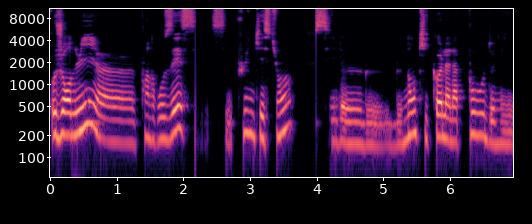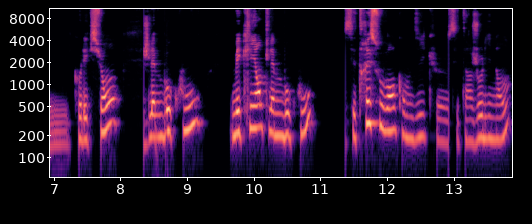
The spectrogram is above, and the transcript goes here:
Aujourd'hui, euh, Point de Rosée, c'est plus une question. C'est le, le, nom qui colle à la peau de mes collections. Je l'aime beaucoup. Mes clientes l'aiment beaucoup. C'est très souvent qu'on me dit que c'est un joli nom.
